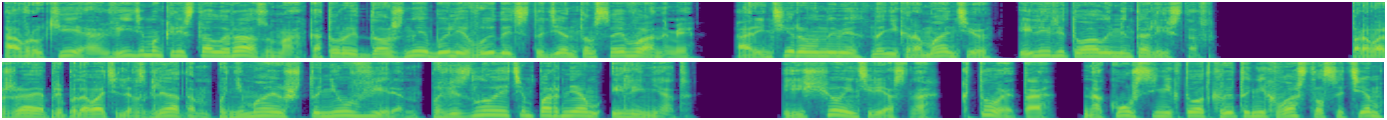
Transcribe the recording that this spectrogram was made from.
а в руке, видимо, кристаллы разума, которые должны были выдать студентам с айванами, ориентированными на некромантию или ритуалы менталистов. Провожая преподавателя взглядом, понимаю, что не уверен, повезло этим парням или нет. Еще интересно, кто это? На курсе никто открыто не хвастался тем,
